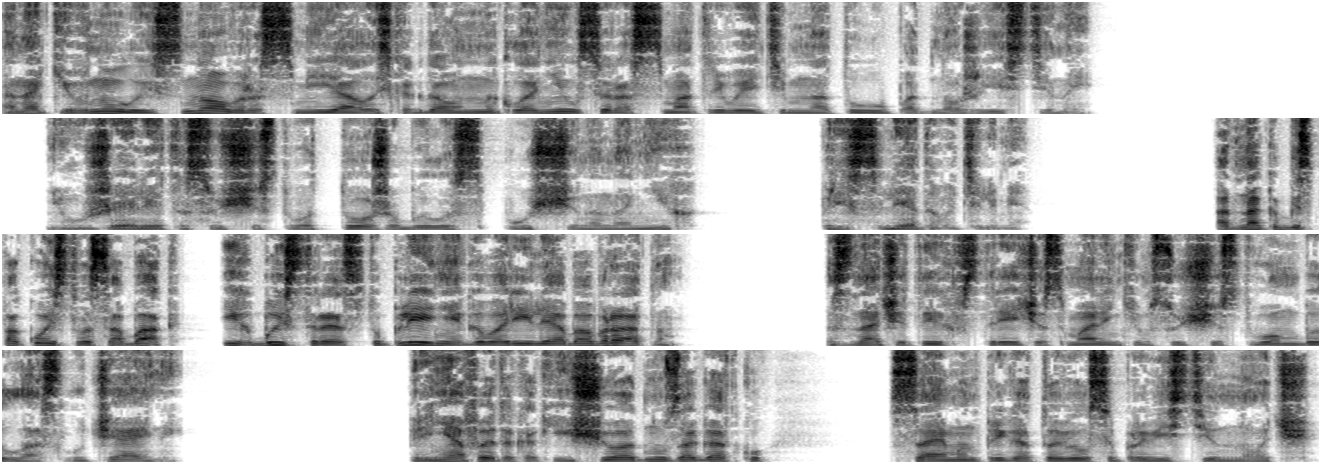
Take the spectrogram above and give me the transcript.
Она кивнула и снова рассмеялась, когда он наклонился, рассматривая темноту у подножия стены. Неужели это существо тоже было спущено на них преследователями? Однако беспокойство собак, их быстрое отступление говорили об обратном. Значит, их встреча с маленьким существом была случайной. Приняв это как еще одну загадку, Саймон приготовился провести ночь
